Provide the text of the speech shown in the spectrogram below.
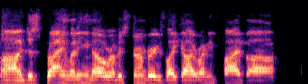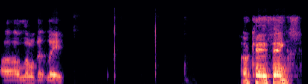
Uh, just Brian, letting you know, Rabbi Sternberg is like uh, running five uh, a little bit late. Okay, thanks.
